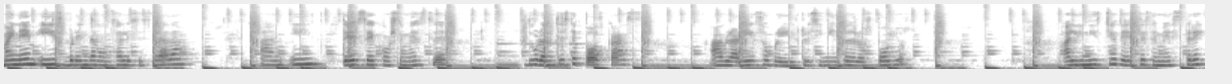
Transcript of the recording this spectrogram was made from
My name is Brenda González Estrada and in the second semester durante este podcast hablaré sobre el crecimiento de los pollos. Al inicio de este semestre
